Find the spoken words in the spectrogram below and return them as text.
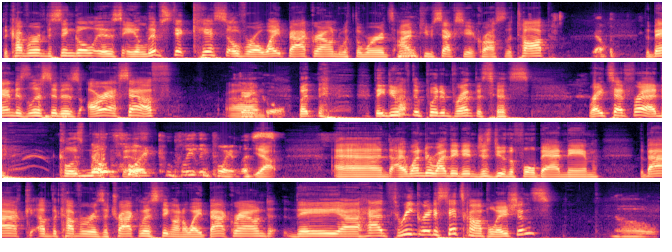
The cover of the single is a lipstick kiss over a white background with the words I'm too sexy across the top. Yep. The band is listed as RSF. Very um, cool. But they do have to put in parenthesis, right said Fred, close No parenthesis. point. Completely pointless. Yeah. And I wonder why they didn't just do the full band name. The back of the cover is a track listing on a white background. They uh, had three greatest hits compilations. No.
